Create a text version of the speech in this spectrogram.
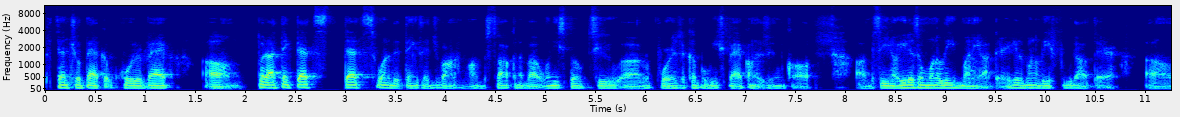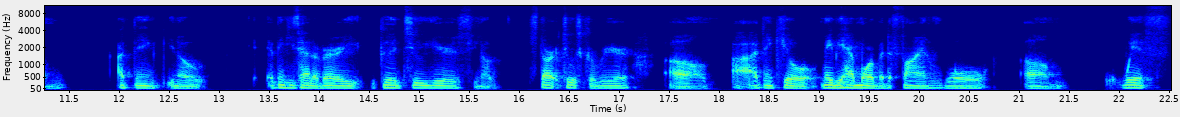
potential backup quarterback. Um, but I think that's that's one of the things that Jevon Holland was talking about when he spoke to uh, reporters a couple weeks back on a Zoom call. Um, so you know he doesn't want to leave money out there. He doesn't want to leave food out there. Um, I think you know, I think he's had a very good two years. You know, start to his career. Um, I think he'll maybe have more of a defined role um, with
